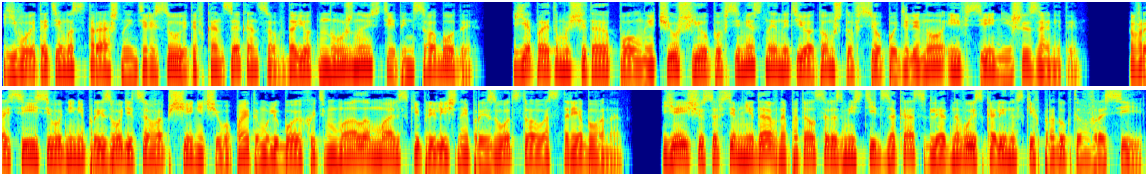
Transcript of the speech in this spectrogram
Его эта тема страшно интересует и в конце концов дает нужную степень свободы. Я поэтому считаю полной чушью повсеместное нытье о том, что все поделено и все ниши заняты. В России сегодня не производится вообще ничего, поэтому любое хоть мало-мальски приличное производство востребовано. Я еще совсем недавно пытался разместить заказ для одного из калиновских продуктов в России.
